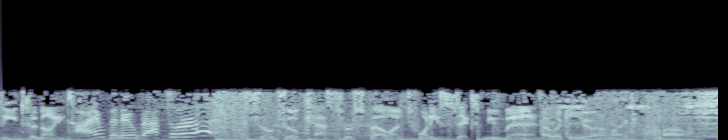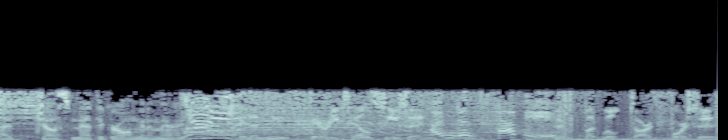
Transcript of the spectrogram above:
ABC tonight. I'm the new bachelorette. JoJo casts her spell on 26 new men I look at you and I'm like, wow. I just met the girl I'm gonna marry. in a new fairy tale season. I'm just happy. But will dark forces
